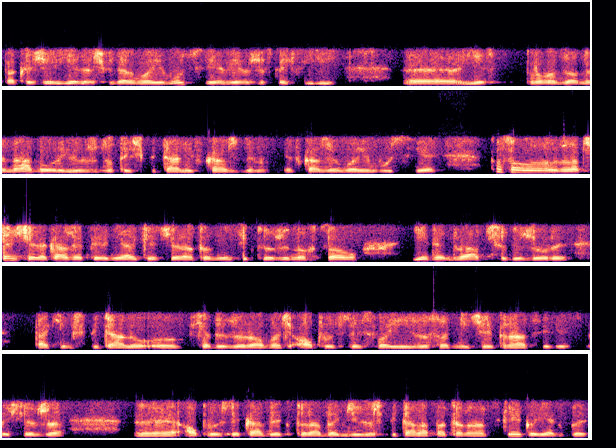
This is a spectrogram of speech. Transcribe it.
w zakresie jeden szpital w województwie. Wiem, że w tej chwili e, jest prowadzony nabór już do tych szpitali w każdym, w każdym województwie. To są dla części lekarze, pielęgniarki czy ratownicy, którzy no chcą jeden, dwa, trzy dyżury w takim szpitalu e, przedyżurować oprócz tej swojej zasadniczej pracy, więc myślę, że e, oprócz tej kadry, która będzie ze szpitala patronackiego, jakby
